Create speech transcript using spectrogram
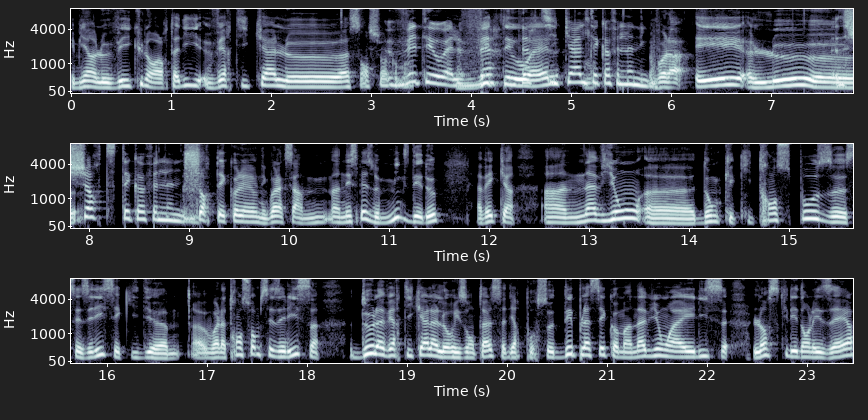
eh bien, le véhicule, alors tu as dit vertical euh, ascension VTOL, ver- VTOL. Vertical Take-Off and Landing. Voilà, et le euh, Short Take-Off and Landing. short take landing. Voilà, c'est un, un espèce de mix des deux avec un, un avion euh, donc qui transpose ses hélices et qui voilà transforme ses hélices de la verticale à l'horizontale, c'est-à-dire pour se déplacer comme un avion à hélice lorsqu'il est dans les airs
